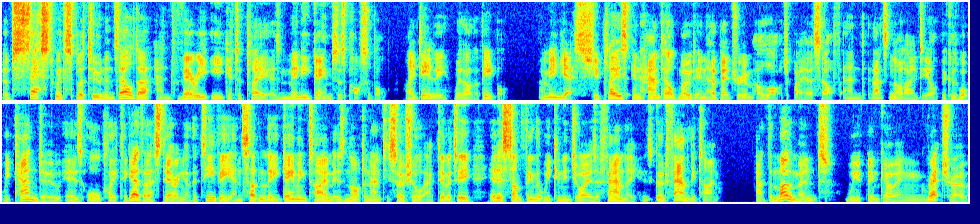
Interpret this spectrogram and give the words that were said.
obsessed with Splatoon and Zelda and very eager to play as many games as possible, ideally with other people. I mean, yes, she plays in handheld mode in her bedroom a lot by herself, and that's not ideal, because what we can do is all play together staring at the TV, and suddenly gaming time is not an antisocial activity, it is something that we can enjoy as a family. It's good family time. At the moment, we've been going retro,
